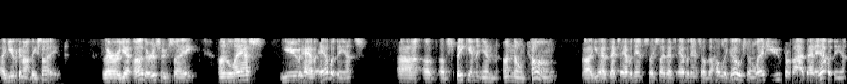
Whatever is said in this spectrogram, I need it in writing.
uh, you cannot be saved. There are yet others who say unless you have evidence uh, of, of speaking in unknown tongue, uh, you have that's evidence. They say that's evidence of the Holy Ghost. Unless you provide that evidence,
